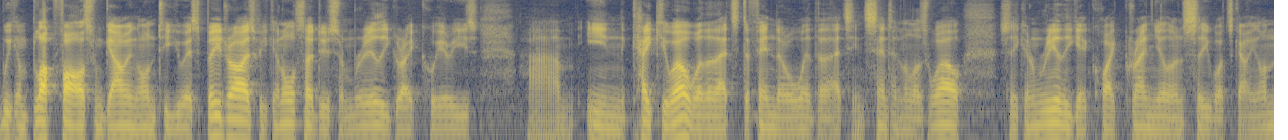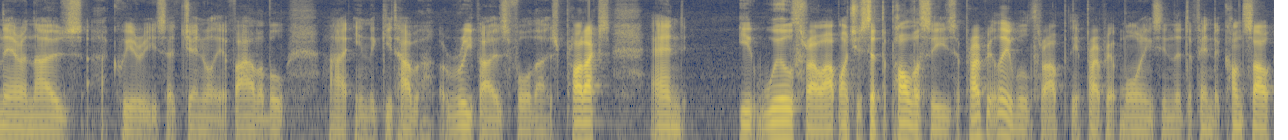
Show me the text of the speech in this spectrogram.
we can block files from going onto USB drives. We can also do some really great queries um, in KQL, whether that's Defender or whether that's in Sentinel as well. So you can really get quite granular and see what's going on there. And those uh, queries are generally available uh, in the GitHub repos for those products. And it will throw up, once you set the policies appropriately, it will throw up the appropriate warnings in the Defender console.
